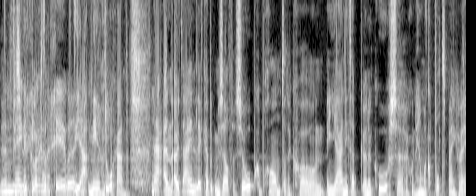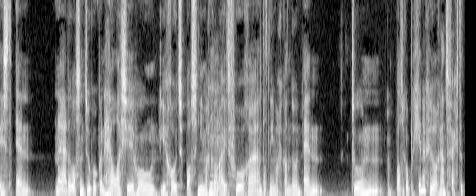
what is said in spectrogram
een fysieke klachten. negeren. Ja, neer doorgaan. nou, en uiteindelijk heb ik mezelf zo opgebrand dat ik gewoon een jaar niet heb kunnen koersen. Gewoon helemaal kapot ben geweest. En nou ja, dat was natuurlijk ook een hel als je gewoon je grootste passie niet meer kan uitvoeren en dat niet meer kan doen. En toen was ik op het begin nog heel erg aan het vechten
